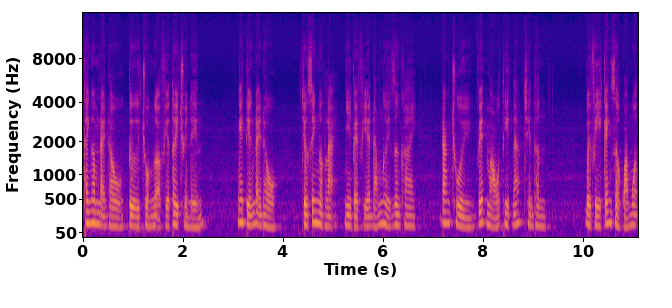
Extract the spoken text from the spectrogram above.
Thanh âm đại đầu từ chuồng ngựa phía tây truyền đến. Nghe tiếng đại đầu Trường sinh ngược lại nhìn về phía đám người Dương Khai. Đang chùi vết máu thịt nát trên thân. Bởi vì canh giờ quá muộn,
